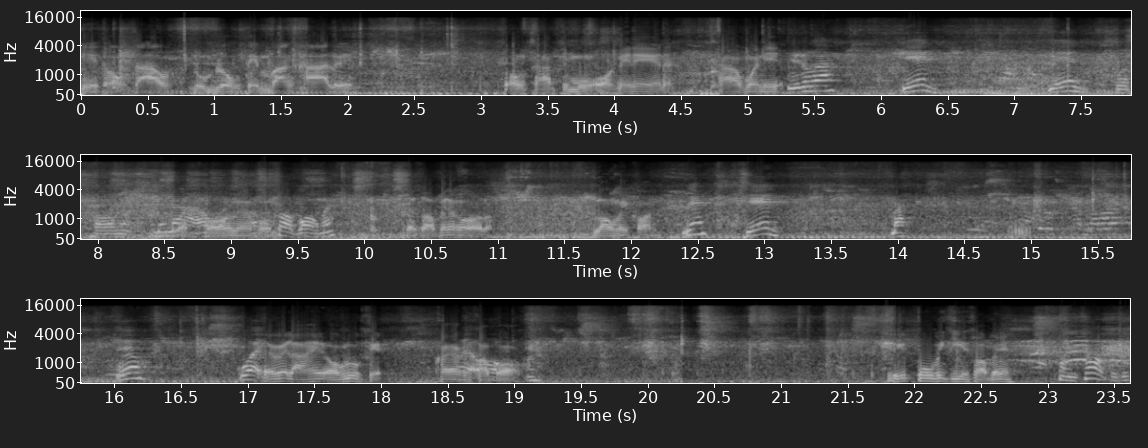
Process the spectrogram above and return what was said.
นี่ท้องสาวหนุ่มลงเต็มวางขาเลย สองสามชั่วโมงออกแน่ๆนะเช้าวันนี้ เดี๋ยวดูนะเย็นเย็นปวดท้องอะไม่น่าเอาปวดท้องนะครับผม เอาสอบออกไหมกระสอบไม่ต้องออกหรอกลองไว้ก่อนเนี่ยเย็นมาเร็วกล้วยแต่เวลาให้ออกลูกเสร็จค่อยเอากระสอบออกหรือปูไปกี่กระสอบไปเนี่ยผมชอบไปดิ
